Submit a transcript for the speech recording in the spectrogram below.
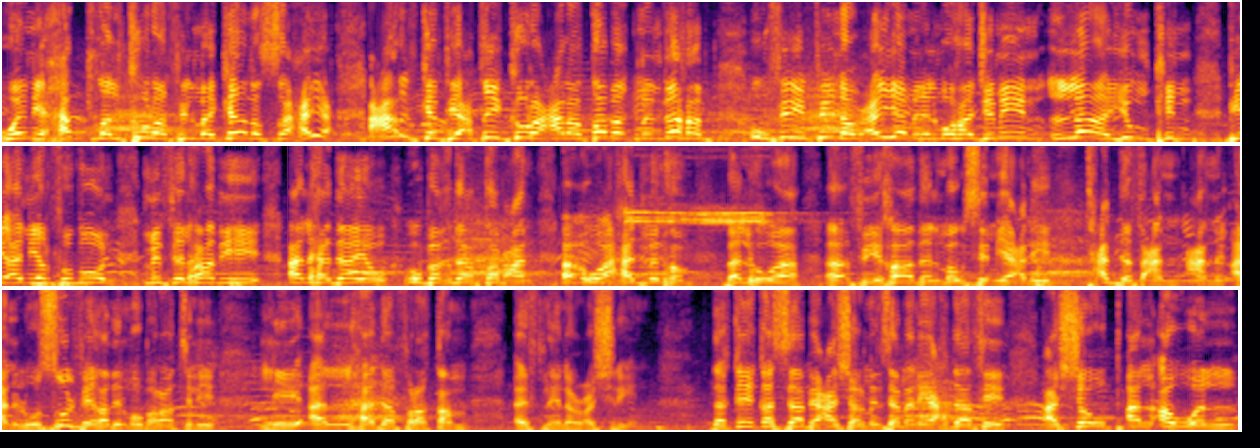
وين يحط له الكرة في المكان الصحيح. عارف كيف يعطيك كرة على طبق من ذهب. وفي في نوعية من المهاجمين لا يمكن بأن يرفضون مثل هذه الهدايا. وبغداد طبعا واحد منهم. بل هو في هذا الموسم يعني تحدث عن عن عن الوصول في هذه المباراة للهدف رقم 22 دقيقة السابع عشر من زمن أحداث الشوط الأول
